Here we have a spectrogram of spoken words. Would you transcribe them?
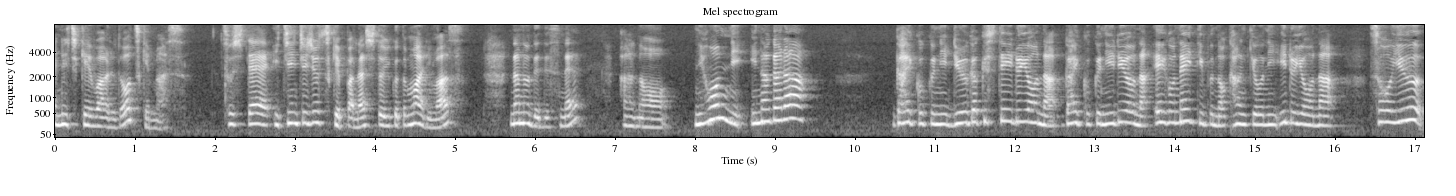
NHK ワールドをつけます。そして一日中つけっぱなしということもあります。なのでですねあの日本にいながら外国に留学しているような外国にいるような英語ネイティブの環境にいるようなそういう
